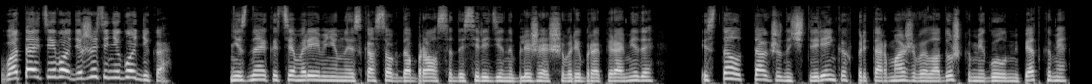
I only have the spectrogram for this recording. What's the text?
«Хватайте его! Держите негодника!» Незнайка тем временем наискосок добрался до середины ближайшего ребра пирамиды и стал также на четвереньках, притормаживая ладошками и голыми пятками,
